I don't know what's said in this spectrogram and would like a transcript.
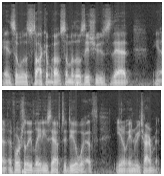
And so let's talk about some of those issues that, you know, unfortunately, ladies have to deal with, you know, in retirement.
